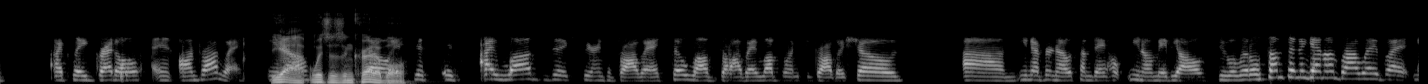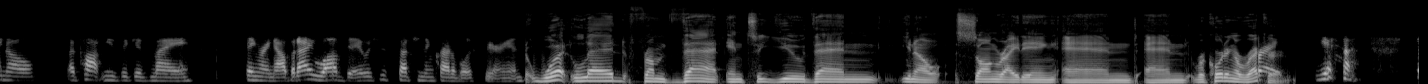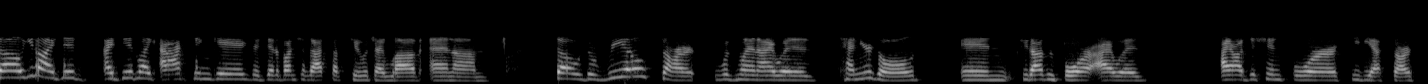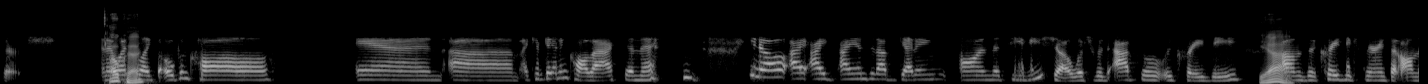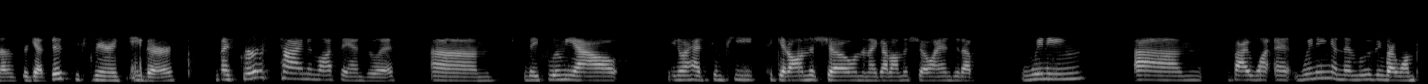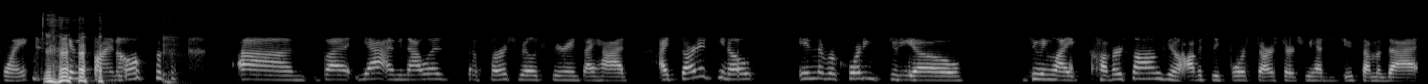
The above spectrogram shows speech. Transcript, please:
I played Gretel in, on Broadway. yeah, know? which is So incredible. it's just, it's, I loved the experience of Broadway. I still love Broadway. I love going to see Broadway shows. Um, you never know. Someday, hope you know, maybe I'll do a little something again on Broadway. But you know, my pop music is my thing right now, but I loved it. It was just such an incredible experience. What led from that into you then, you know, songwriting and and recording a record? Right. Yeah. So, you know, I did I did like acting gigs. I did a bunch of that stuff too, which I love. And um so the real start was when I was 10 years old. In 2004, I was I auditioned for CBS Star Search. And I went to like the open call and um I kept getting callbacks and then you know, I, I I ended up getting on the TV show, which was absolutely crazy. Yeah. Um, it was a crazy experience that I'll never forget this experience either. My first time in Los Angeles, um, they flew me out. You know, I had to compete to get on the show, and then I got on the show. I ended up winning um, by one, uh, winning and then losing by one point in the final. um, but yeah, I mean, that was the first real experience I had. I started, you know, in the recording studio doing like cover songs. You know, obviously for Star Search, we had to do some of that.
